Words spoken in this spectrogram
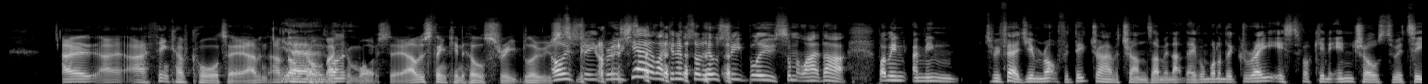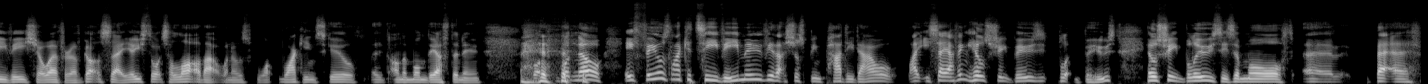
I, I I think I've caught it. I've, I've Yeah, not gone back and watched it. I was thinking Hill Street Blues. Oh, Street Blues, yeah, like an episode of Hill Street Blues, something like that. But I mean, I mean, to be fair, Jim Rockford did drive a Trans Am in that, Dave, and one of the greatest fucking intros to a TV show ever. I've got to say, I used to watch a lot of that when I was wa- wagging school uh, on a Monday afternoon. But, but no, it feels like a TV movie that's just been padded out. Like you say, I think Hill Street Blues, Blues, Hill Street Blues is a more uh, better.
